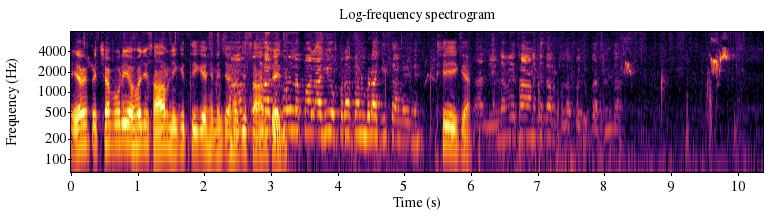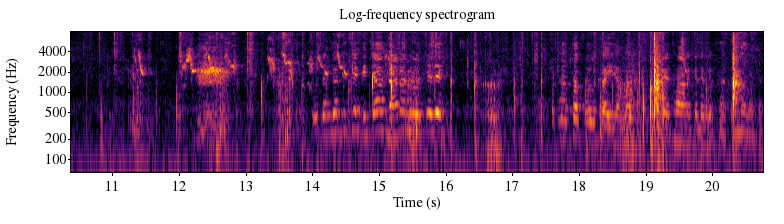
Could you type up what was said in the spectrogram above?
ਇਹ ਵੀ ਪਿੱਛਾ ਪੂਰੀ ਉਹੋ ਜੀ ਸਾਂਭ ਨਹੀਂ ਕੀਤੀ ਕਿਸੇ ਨੇ ਜਿਹੋ ਜੀ ਸਾਂਭ ਚਾਹੀਦੀ। ਕੋਈ ਲੱਪਾ ਲਾ ਗਈ ਉੱਪਰ ਆਪਾਂ ਨੂੰ ਬੜਾ ਕੀਤਾ ਮੈਨੇ ਠੀਕ ਆ। ਹਾਂਜੀ ਨਵੇਂ ਥਾਂ ਆਣ ਕੇ ਤੁਹਾਨੂੰ ਪਤਾ ਪਸ਼ੂ ਕਰ ਦਿੰਦਾ। ਉਹ ਡੰਗਰ ਜਿੱਥੇ ਗਿੱਜਾ ਹੁੰਦਾ ਨਾ ਫਿਰ ਉੱਥੇ ਦੇ ਪਠਾਤਾ ਫੁੱਲ ਖਾਈ ਜਾਂਦਾ। ਨਵੇਂ ਥਾਂ ਆਣ ਕੇ ਡੰਗਰ ਕਰ ਦਿੰਦਾ ਵਾਦਾ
